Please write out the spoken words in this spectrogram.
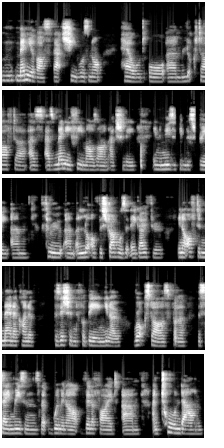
many of us that she was not held or um, looked after as as many females aren't actually in the music industry um, through um, a lot of the struggles that they go through. You know, often men are kind of positioned for being, you know, rock stars for the same reasons that women are vilified um, and torn down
